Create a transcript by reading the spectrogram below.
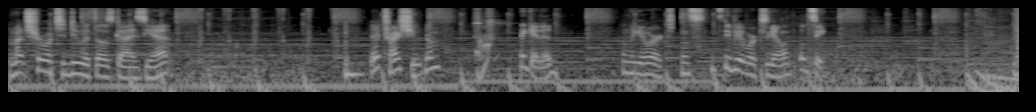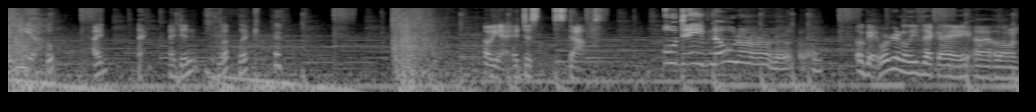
I'm not sure what to do with those guys yet. Did I try shooting them? I think I did. I don't think it worked. Let's, let's see if it works again. Let's, let's see. Maybe, oh, I, I, I didn't left click. oh yeah, it just stopped. Oh, Dave, no, no, no, no, no, no. Okay, we're gonna leave that guy uh, alone.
